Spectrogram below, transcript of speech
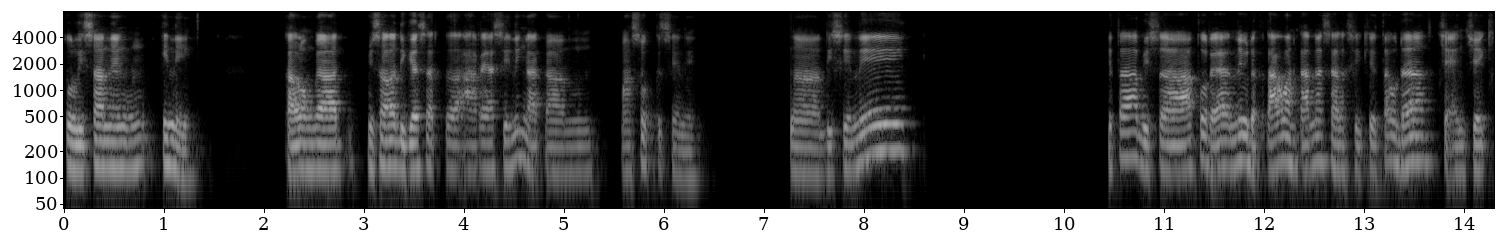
tulisan yang ini. Kalau nggak misalnya digeser ke area sini nggak akan masuk ke sini. Nah, di sini kita bisa atur ya ini udah ketahuan karena seleksi kita udah CNCQ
